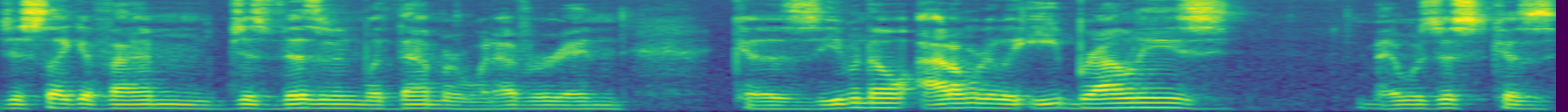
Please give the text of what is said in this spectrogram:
just like if I'm just visiting with them or whatever. And because even though I don't really eat brownies, it was just because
